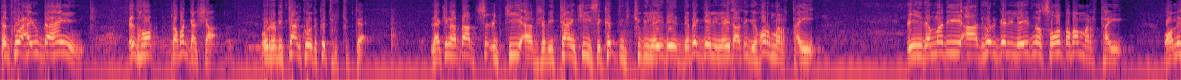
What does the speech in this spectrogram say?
dadku waxay u baahan yihiin cid hor dabagasha oo rabitaankooda ka turjubta laakiin haddaad shicibkii aad rabitaankiisa ka turjubi layd ee dabageli layd adigii hor martay ciidamadii aad horgeli laydna soo daba martay waa mid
